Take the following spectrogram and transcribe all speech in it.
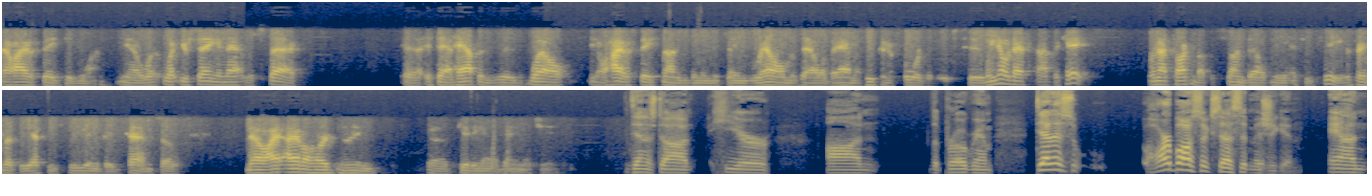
Ohio State did one. You know what what you're saying in that respect. Uh, if that happens, is well, you know Ohio State's not even in the same realm as Alabama. Who can afford to lose to? We know that's not the case. We're not talking about the Sun Belt and the SEC. We're talking about the SEC and the Big Ten. So, no, I, I have a hard time uh, giving Alabama a chance. Dennis Dodd here on the program. Dennis, Harbaugh's success at Michigan, and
